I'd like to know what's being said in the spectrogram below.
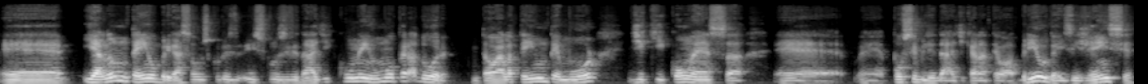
é, e ela não tem obrigação de exclusividade com nenhuma operadora. Então, ela tem um temor de que com essa é, é, possibilidade que a Anatel abriu, da exigência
